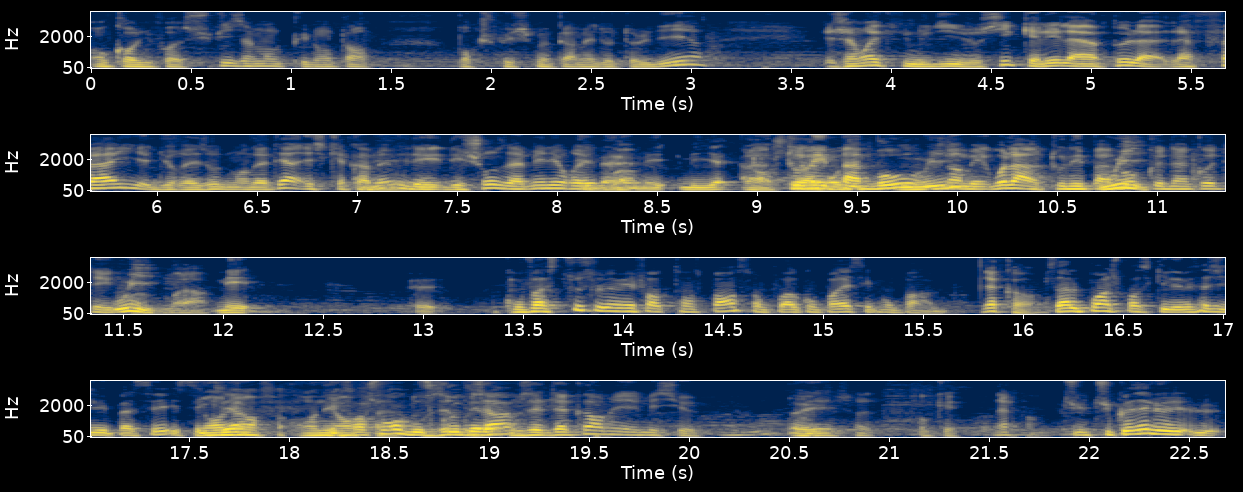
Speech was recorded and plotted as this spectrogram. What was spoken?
encore une fois suffisamment depuis longtemps pour que je puisse me permettre de te le dire. J'aimerais que tu nous dises aussi quelle est la- un peu la, la faille du réseau de mandataires. Est-ce qu'il y a quand même des, des choses à améliorer Eh ben, quoi mais- mais il y a- Alors, alors, je tout n'est pas beau. oui. Non, mais voilà, tout n'est pas Oui. beau que d'un côté. quoi. Oui, Voilà. mais qu'on fasse tous le même effort de transparence, on pourra comparer, c'est comparable. D'accord. Ça, le point, je pense que le message, il est passé. Et c'est Mais on est en, on est Et en franchement, de ce Vous êtes- côté-là, Vous êtes d'accord, mes- messieurs? Oui. Ok, d'accord. tu, tu connais le, le-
